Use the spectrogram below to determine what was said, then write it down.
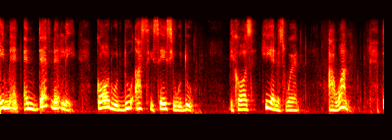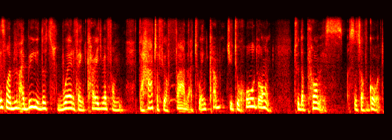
Amen. And definitely, God will do as He says He will do because He and His word are one. This morning, I bring you this word of encouragement from the heart of your Father to encourage you to hold on to the promises of God.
